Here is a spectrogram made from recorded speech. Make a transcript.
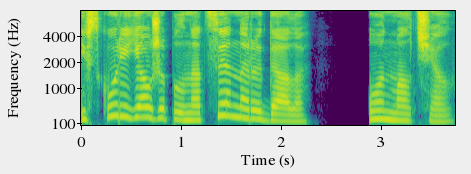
и вскоре я уже полноценно рыдала. Он молчал.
